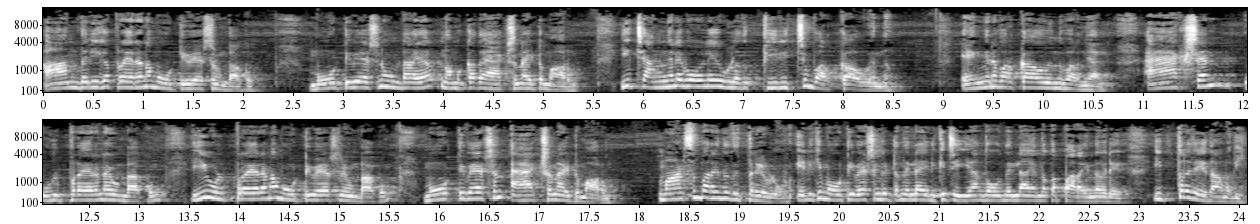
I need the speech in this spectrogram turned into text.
ആന്തരിക പ്രേരണ മോട്ടിവേഷൻ ഉണ്ടാക്കും. മോട്ടിവേഷൻ ഉണ്ടായാൽ നമുക്കത് ആക്ഷനായിട്ട് മാറും. ഈ ചങ്ങല പോലെയുള്ളത് തിരിച്ചും വർക്കാവുമെന്ന് എങ്ങനെ വർക്കാവുമെന്ന് പറഞ്ഞാൽ ആക്ഷൻ ഉൾപ്രേരണ ഉണ്ടാക്കും. ഈ ഉൾപ്രേരണ മോട്ടിവേഷൻ ഉണ്ടാക്കും. മോട്ടിവേഷൻ ആക്ഷനായിട്ട് മാറും. മാൺസം പറയുന്നത് ഇത്രയേ ഉള്ളൂ. എനിക്ക് മോട്ടിവേഷൻ കിട്ടുന്നില്ല എനിക്ക് ചെയ്യാൻ തോന്നുന്നില്ല എന്നൊക്കെ പറയുന്നവര് ഇത്ര ചെയ്താൽ മതി.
